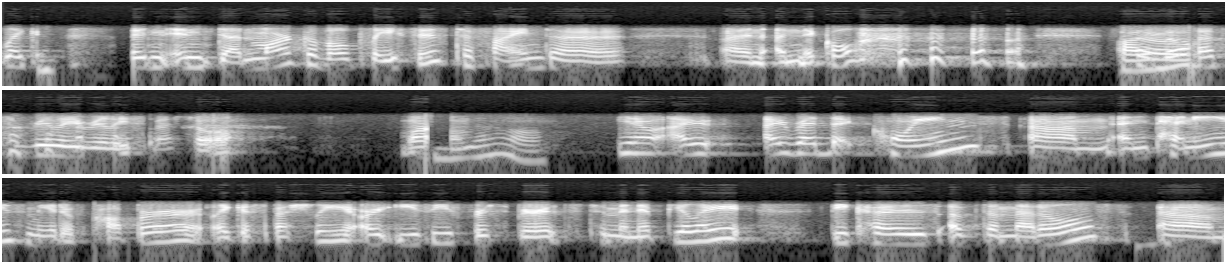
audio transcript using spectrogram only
like in in Denmark of all places to find a a, a nickel. so I know. that's really really special. Wow. yeah. You know, I I read that coins um, and pennies made of copper, like especially, are easy for spirits to manipulate because of the metals. Um,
